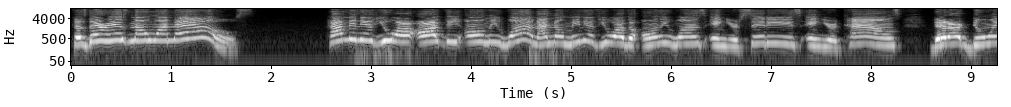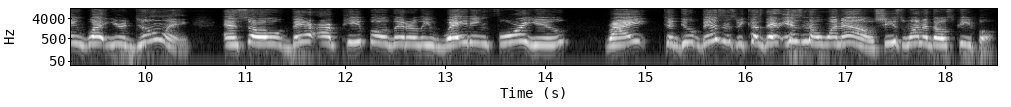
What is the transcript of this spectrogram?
because there is no one else. How many of you are, are the only one? I know many of you are the only ones in your cities, in your towns that are doing what you're doing. And so there are people literally waiting for you, right, to do business because there is no one else. She's one of those people.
